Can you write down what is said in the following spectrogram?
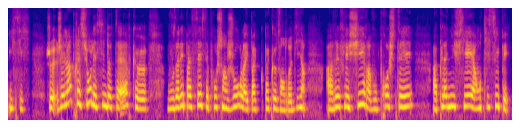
ici. J'ai l'impression, les signes de terre, que vous allez passer ces prochains jours, là et pas, que vendredi, hein, à réfléchir, à vous projeter, à planifier, à anticiper,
